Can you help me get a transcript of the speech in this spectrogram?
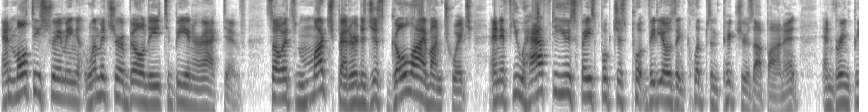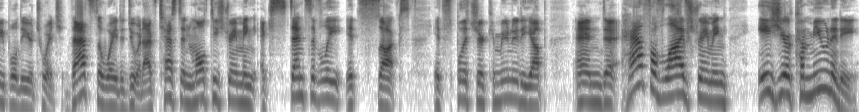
And multi-streaming limits your ability to be interactive. So it's much better to just go live on Twitch. And if you have to use Facebook, just put videos and clips and pictures up on it and bring people to your Twitch. That's the way to do it. I've tested multi-streaming extensively. It sucks. It splits your community up. And uh, half of live streaming is your community.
